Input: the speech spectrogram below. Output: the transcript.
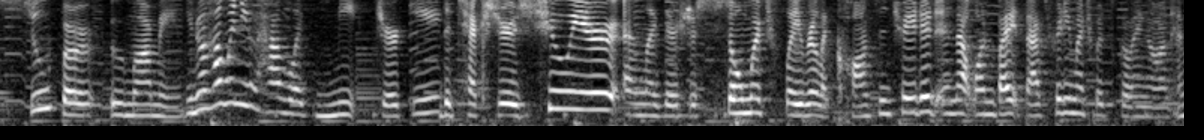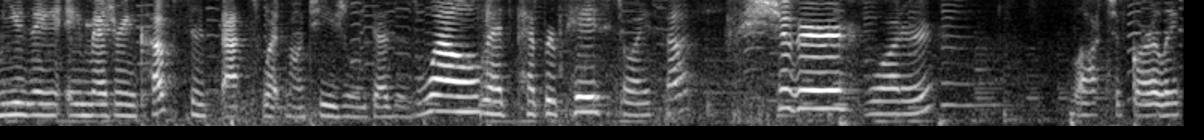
super umami. You know how when you have like meat jerky, the texture is chewier and like there's just so much flavor like concentrated in that one bite? That's pretty much what's going on. I'm using a measuring cup since that's what Maangchi usually does as well. Red pepper paste, soy sauce, sugar, water, lots of garlic,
